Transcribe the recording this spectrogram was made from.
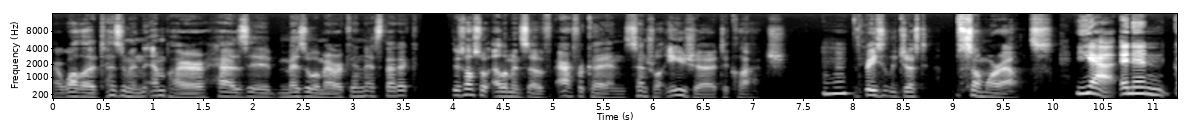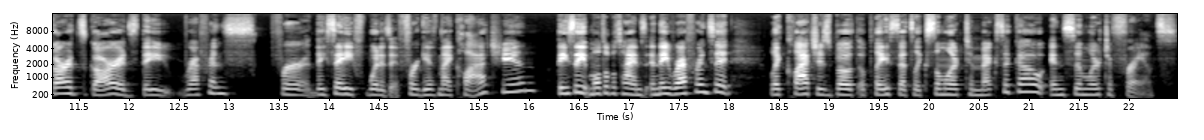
Now, while the Tezuman Empire has a Mesoamerican aesthetic, there's also elements of Africa and Central Asia to Klatch. Mm-hmm. It's basically just somewhere else. Yeah, and in Guards Guards, they reference for they say what is it? Forgive my Klatchian. They say it multiple times, and they reference it like Klatch is both a place that's like similar to Mexico and similar to France.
